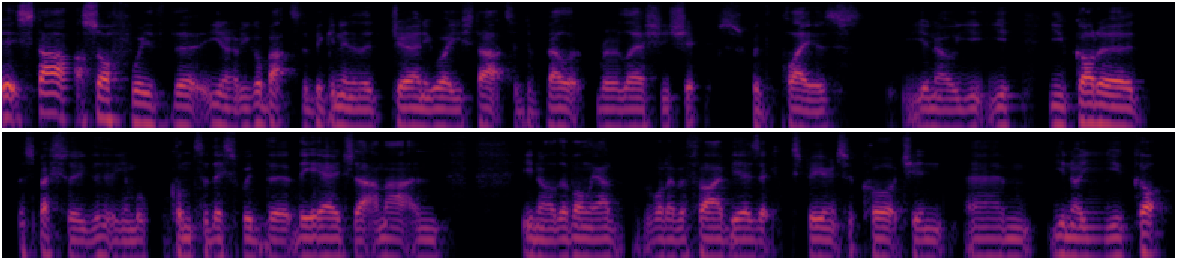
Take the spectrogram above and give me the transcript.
it starts off with the you know you go back to the beginning of the journey where you start to develop relationships with players. You know, you, you you've got to especially you know, we'll come to this with the the age that I'm at, and you know they've only had whatever five years experience of coaching. Um, you know, you got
